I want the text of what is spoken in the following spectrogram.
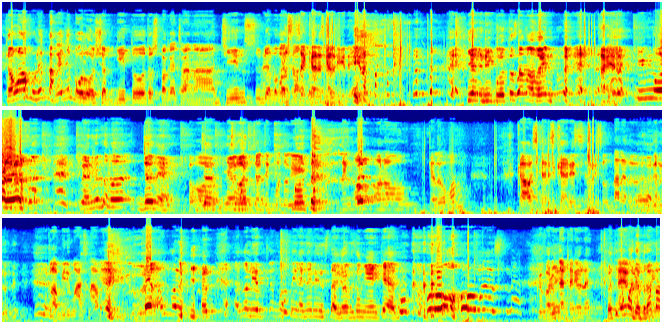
kamu aku lihat pakainya polo shirt gitu terus pakai celana jeans sudah pakai Kalau selesai sepatu garis-garis gini. yang difoto sama Ben Ben Ayo. di mall Ben Ben sama John ya Oh, John yang John, John sing moto moto Ning mall ono lho apa? Kaos garis-garis horizontal lho. Kelambi di Mas Nabi aku lihat aku lihat postingannya di Instagram itu ngeke aku oh mas nah Gue baru Ya. nyadari oleh. berarti kamu ada berapa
